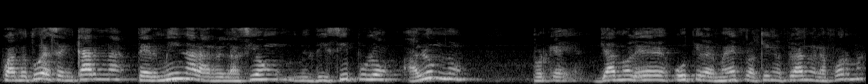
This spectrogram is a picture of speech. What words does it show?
cuando tú desencarnas, termina la relación discípulo-alumno, porque ya no le es útil al maestro aquí en el plano de la forma.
